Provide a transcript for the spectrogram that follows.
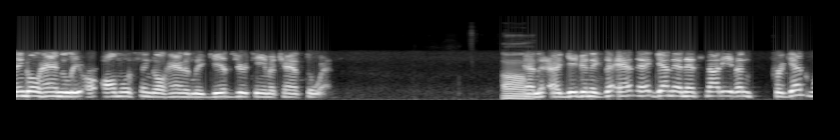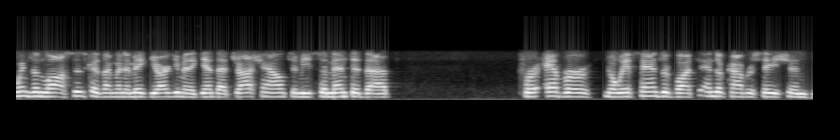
single-handedly or almost single-handedly gives your team a chance to win. Um, And I give you an example. Again, and it's not even forget wins and losses because I'm going to make the argument again that Josh Allen to me cemented that forever. No ifs, ands, or buts. End of conversation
